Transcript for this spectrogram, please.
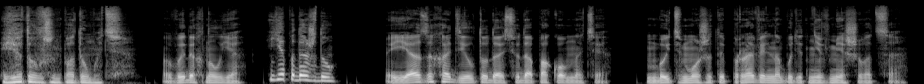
«Я должен подумать», — выдохнул я. «Я подожду». Я заходил туда-сюда по комнате. Быть может, и правильно будет не вмешиваться.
